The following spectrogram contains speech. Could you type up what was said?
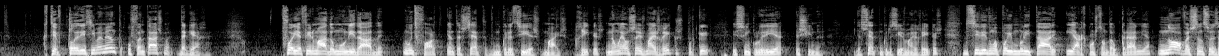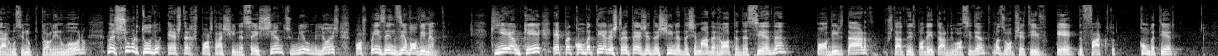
que teve clarissimamente o fantasma da guerra. Foi afirmada uma unidade muito forte entre as sete democracias mais ricas. Não é os seis mais ricos, porque isso incluiria a China. Das sete democracias mais ricas, decidido um apoio militar e à reconstrução da Ucrânia, novas sanções à Rússia no petróleo e no ouro, mas, sobretudo, esta resposta à China: 600 mil milhões para os países em desenvolvimento. Que é o quê? É para combater a estratégia da China da chamada rota da seda. Pode ir tarde, os Estados Unidos podem ir tarde e o Ocidente, mas o objetivo é, de facto, combater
